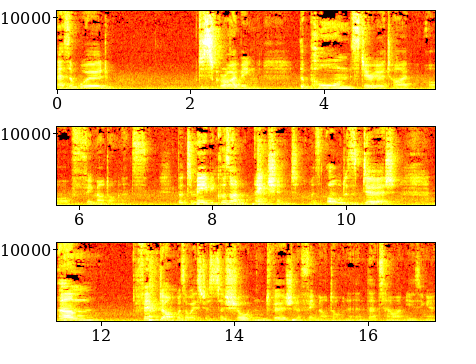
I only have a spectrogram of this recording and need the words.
as a word describing the porn stereotype of female dominance. But to me, because I'm ancient, I'm as old as dirt, um, femdom was always just a shortened version of female dominant, and that's how I'm using it,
